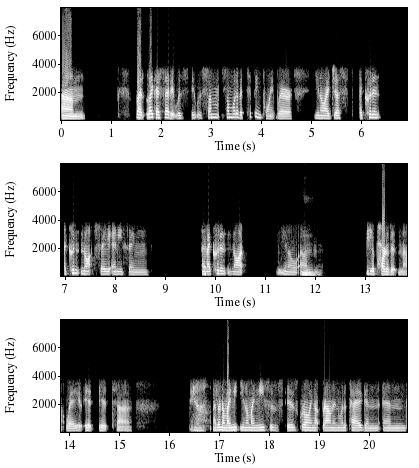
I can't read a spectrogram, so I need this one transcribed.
Um but like i said it was it was some somewhat of a tipping point where you know i just i couldn't I couldn't not say anything, and I couldn't not, you know, um, mm. Be a part of it in that way. It it. Uh, yeah, I don't know. My you know my niece is is growing up brown in Winnipeg, and and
